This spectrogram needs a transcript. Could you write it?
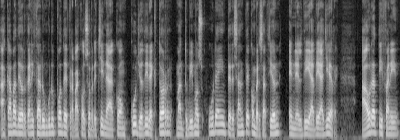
acaba de organizar un grupo de trabajo sobre China con cuyo director mantuvimos una interesante conversación en el día de ayer. Ahora Tiffany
